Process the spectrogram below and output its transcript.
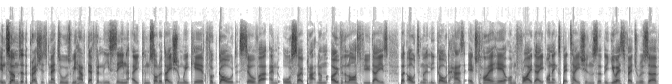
In terms of the precious metals, we have definitely seen a consolidation week here for gold, silver, and also platinum over the last few days. But ultimately, gold has edged higher here on Friday on expectations that the US Federal Reserve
